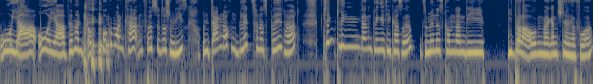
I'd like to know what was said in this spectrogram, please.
Oh ja, oh ja, wenn man auf Pokémon-Karten First Edition liest und dann noch ein glitzerndes Bild hat, kling, kling, dann klingelt die Kasse. Zumindest kommen dann die, die Dollaraugen mal ganz schnell hervor.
